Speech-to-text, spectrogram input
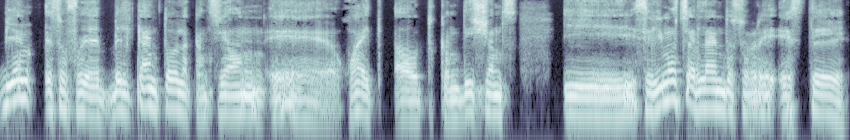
Bien, eso fue Bel Canto, la canción eh, White Out Conditions, y seguimos charlando sobre este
